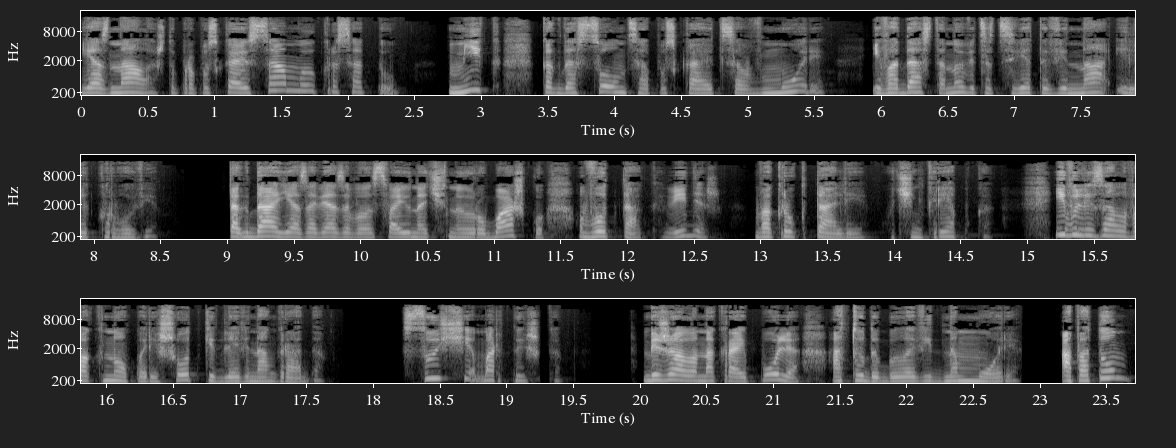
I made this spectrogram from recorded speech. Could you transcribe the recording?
Я знала, что пропускаю самую красоту. Миг, когда солнце опускается в море, и вода становится цвета вина или крови. Тогда я завязывала свою ночную рубашку вот так, видишь, вокруг талии, очень крепко, и вылезала в окно по решетке для винограда. Сущая мартышка. бежала на край поля, оттуда было видно море. А потом,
